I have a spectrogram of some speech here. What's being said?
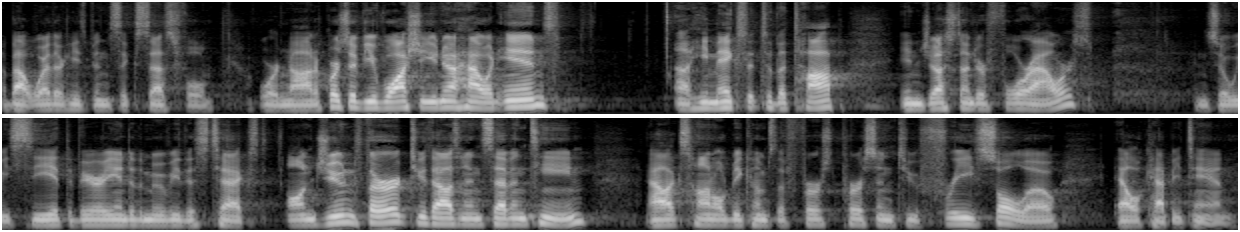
about whether he's been successful or not. Of course, if you've watched it, you know how it ends. Uh, he makes it to the top in just under four hours. And so we see at the very end of the movie this text. On June 3rd, 2017, Alex Honnold becomes the first person to free solo El Capitan.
